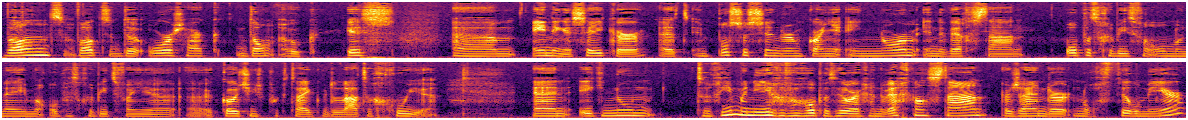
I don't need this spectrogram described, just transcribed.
Want wat de oorzaak dan ook is, um, één ding is zeker, het imposter syndroom kan je enorm in de weg staan op het gebied van ondernemen, op het gebied van je uh, coachingspraktijk willen laten groeien. En ik noem drie manieren waarop het heel erg in de weg kan staan. Er zijn er nog veel meer.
